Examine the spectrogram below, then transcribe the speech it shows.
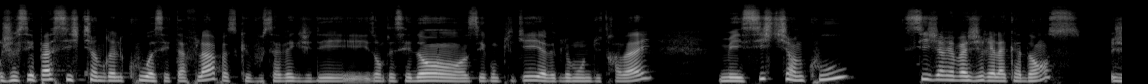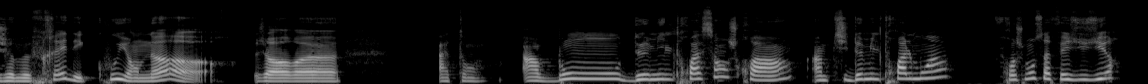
je sais pas si je tiendrai le coup à ces tafs-là parce que vous savez que j'ai des antécédents assez compliqués avec le monde du travail. Mais si je tiens le coup, si j'arrive à gérer la cadence, je me ferai des couilles en or. Genre, heu, attends, un bon 2 300 je crois, hein? Un petit 2 300 le mois. Franchement, ça fait zizir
